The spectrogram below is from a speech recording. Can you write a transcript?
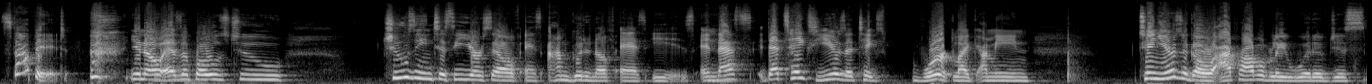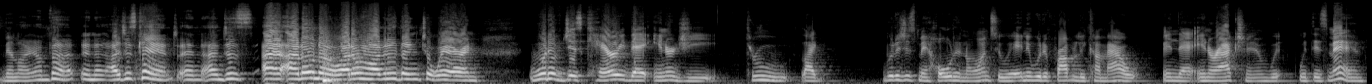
stop it, you know, as mm-hmm. opposed to choosing to see yourself as I'm good enough as is. And mm-hmm. that's that takes years, that takes work. Like I mean, 10 years ago, I probably would have just been like, I'm fat and I just can't. And I'm just, I, I don't know. I don't have anything to wear. And would have just carried that energy through, like, would have just been holding on to it. And it would have probably come out in that interaction with, with this man.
